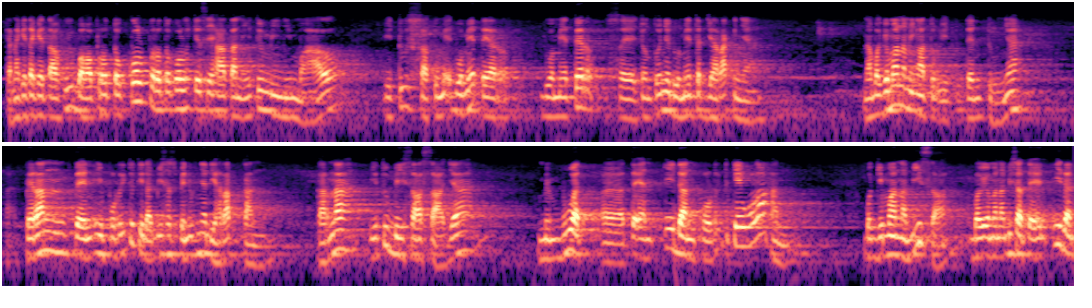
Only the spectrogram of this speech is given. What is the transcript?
Karena kita ketahui bahwa protokol-protokol kesehatan itu minimal itu satu meter dua meter dua meter saya contohnya dua meter jaraknya. Nah, bagaimana mengatur itu? Tentunya peran TNI Polri itu tidak bisa sepenuhnya diharapkan karena itu bisa saja membuat eh, TNI dan Polri itu kewalahan. Bagaimana bisa bagaimana bisa TNI dan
